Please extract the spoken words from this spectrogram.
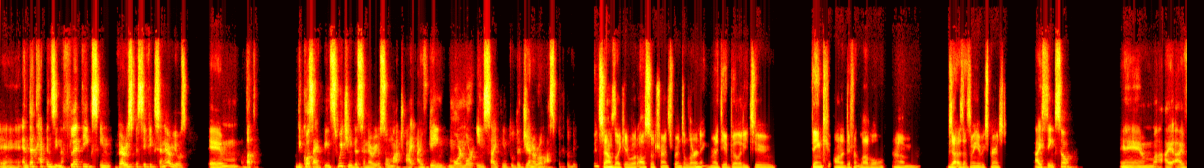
Uh, and that happens in athletics in very specific scenarios. Um, but because I've been switching the scenario so much, I, I've gained more and more insight into the general aspect of it. It sounds like it would also transfer into learning, right? The ability to think on a different level um, is that is that something you've experienced? I think so. Um, I, I've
